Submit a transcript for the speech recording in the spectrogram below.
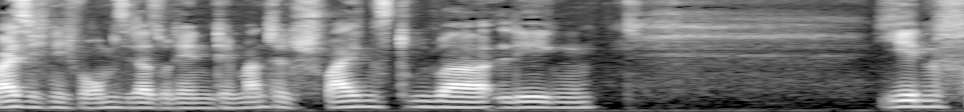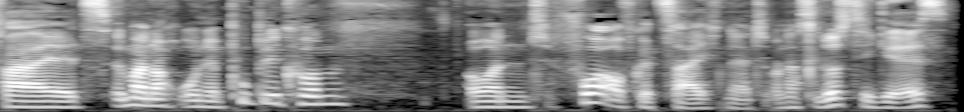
weiß ich nicht, warum sie da so den, den Mantel Schweigens drüber legen. Jedenfalls immer noch ohne Publikum und voraufgezeichnet. Und das Lustige ist,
